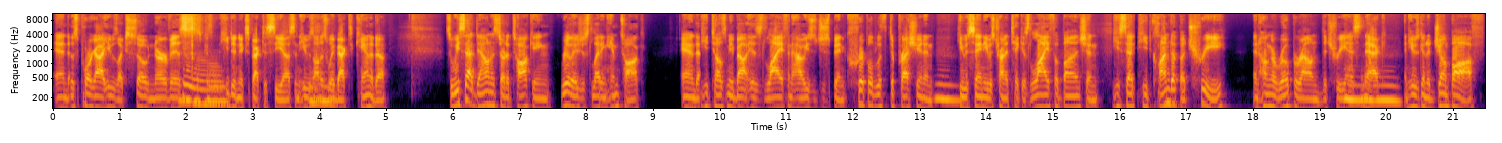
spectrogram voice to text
And this poor guy, he was like so nervous because he didn't expect to see us and he was on his way back to Canada. So we sat down and started talking, really just letting him talk. And he tells me about his life and how he's just been crippled with depression. And mm. he was saying he was trying to take his life a bunch. And he said he'd climbed up a tree and hung a rope around the tree in his mm. neck and he was going to jump off.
